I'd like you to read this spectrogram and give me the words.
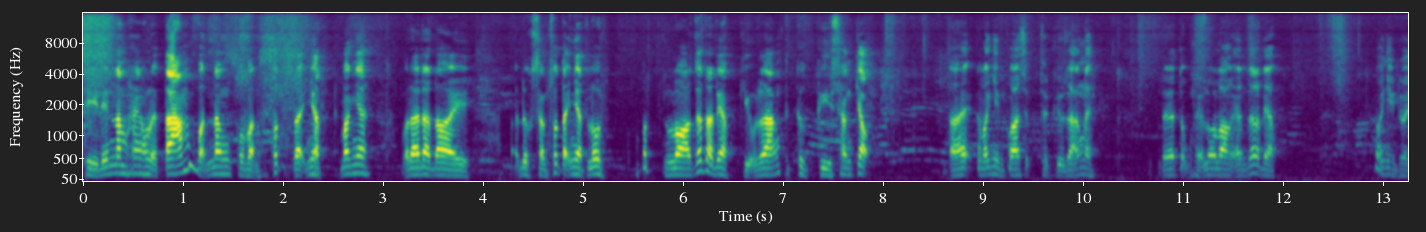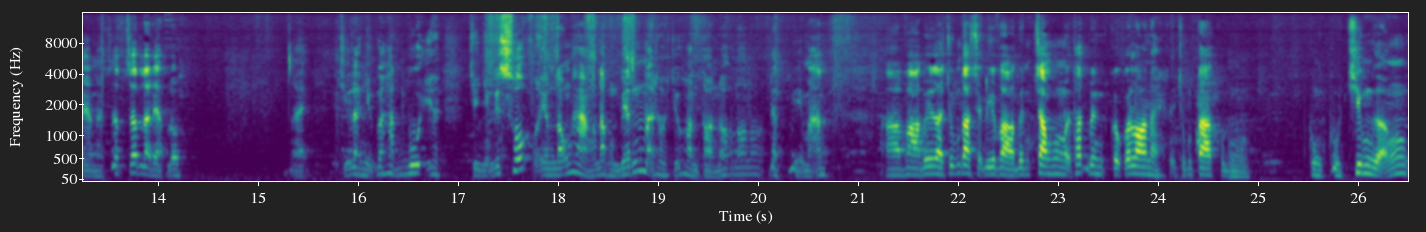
thì đến năm 2008 vẫn đang còn vận xuất tại Nhật, bác nhá. Và đây là đời được sản xuất tại Nhật luôn. Một lò rất là đẹp, kiểu dáng cực kỳ sang trọng. Đấy, các bác nhìn qua sự kiểu dáng này. Đây là tổng thể lô lò em rất là đẹp. Các bác nhìn cho em này, rất rất là đẹp luôn đấy chỉ là những cái hạt bụi chỉ những cái xốp em đóng hàng đang còn biến lại thôi chứ hoàn toàn nó nó, nó đẹp mỹ mãn. À, và bây giờ chúng ta sẽ đi vào bên trong nội thất bên của cái lo này để chúng ta cùng cùng cùng chiêm ngưỡng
